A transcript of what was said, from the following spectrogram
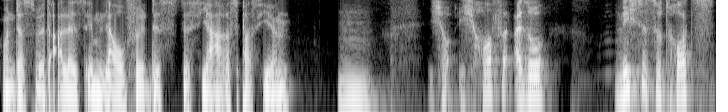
Und das wird alles im Laufe des, des Jahres passieren. Hm. Ich, ich hoffe, also nichtsdestotrotz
